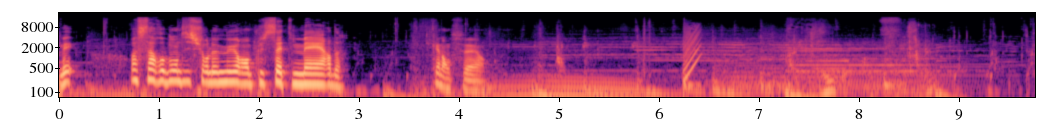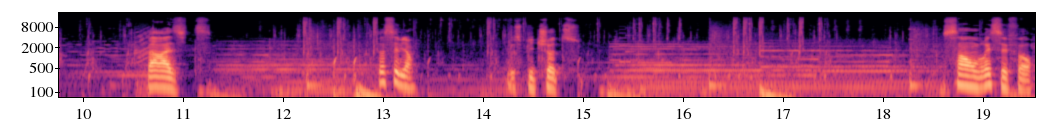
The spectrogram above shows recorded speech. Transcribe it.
Mais... Oh, ça rebondit sur le mur en plus, cette merde. Quel enfer. Parasite. Ça, c'est bien. Le split shot. Ça, en vrai, c'est fort.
